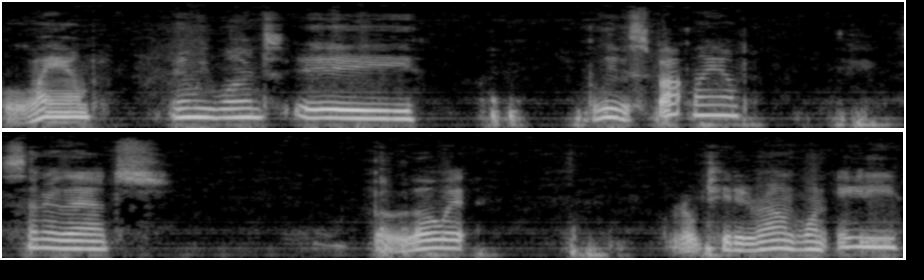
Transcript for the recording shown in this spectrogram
lamp, and we want a, I believe a spot lamp. Center that below it. Rotate it around 180.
